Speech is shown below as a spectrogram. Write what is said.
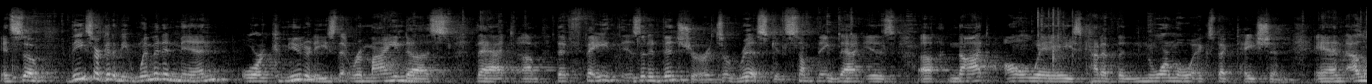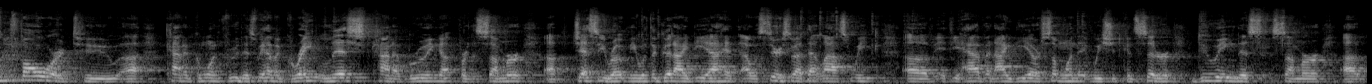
And so these are going to be women and men or communities that remind us that, um, that faith is an adventure, it's a risk, it's something that is uh, not always kind of the normal expectation. And I look forward to uh, kind of going through this. We have a great list kind of brewing up for the summer. Uh, Jesse wrote me with a good idea. I, had, I was serious about that last week of if you have an idea or someone that we should consider doing this summer, uh,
